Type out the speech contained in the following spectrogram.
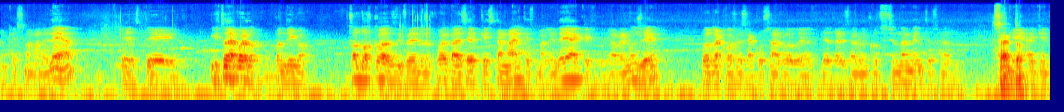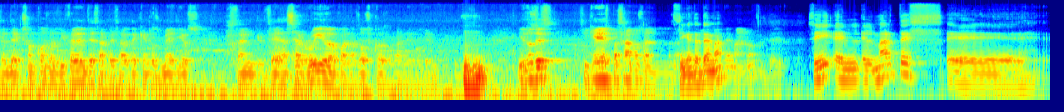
en que es una mala idea, este, y estoy de acuerdo contigo. Son dos cosas diferentes. Nos puede parecer que está mal, que es mala idea, que el señor renuncie, pero otra cosa es acusarlo de, de realizarlo inconstitucionalmente. O sea, Exacto. Hay que, entender que son cosas diferentes a pesar de que en los medios están, se hace ruido con las dos cosas al mismo tiempo. Y entonces, si quieres, pasamos al siguiente tema. Sí, el, el martes, eh,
